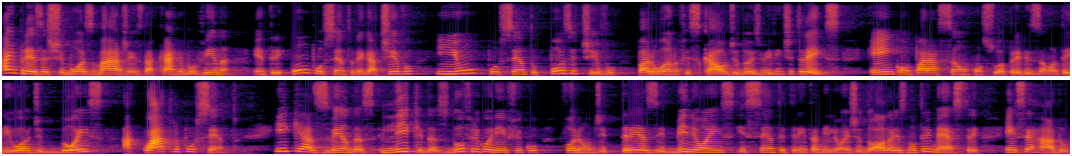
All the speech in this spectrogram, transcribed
A empresa estimou as margens da carne bovina entre 1% negativo e 1% positivo para o ano fiscal de 2023, em comparação com sua previsão anterior de 2 a 4%, e que as vendas líquidas do frigorífico foram de 13 bilhões e 130 milhões de dólares no trimestre encerrado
